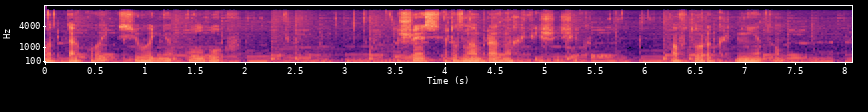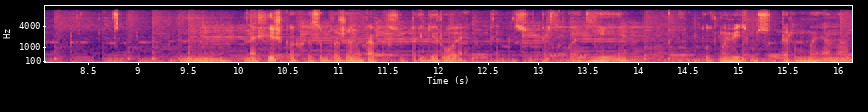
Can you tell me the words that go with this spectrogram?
Вот такой сегодня улов. 6 разнообразных фишечек. Повторок нету. На фишках изображены как супергерои, так и суперзлодеи. Тут мы видим Супермена,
